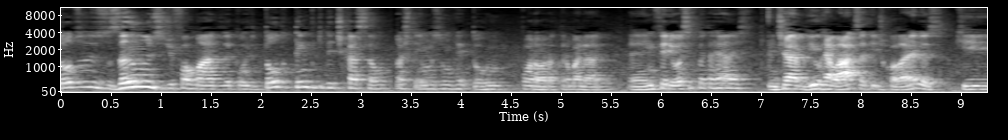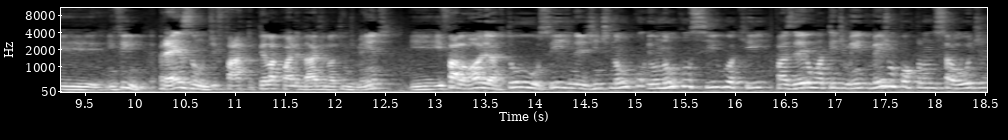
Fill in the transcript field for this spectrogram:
todos os anos de formado, depois de todo o tempo de dedicação, nós temos um retorno por hora trabalhada é, inferior a 50 reais. A gente já viu relatos aqui de colegas que, enfim, prezam de fato pela qualidade do atendimento e, e falam: olha, Arthur, Sidney, a gente não, eu não consigo aqui fazer um atendimento, mesmo por plano de saúde,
